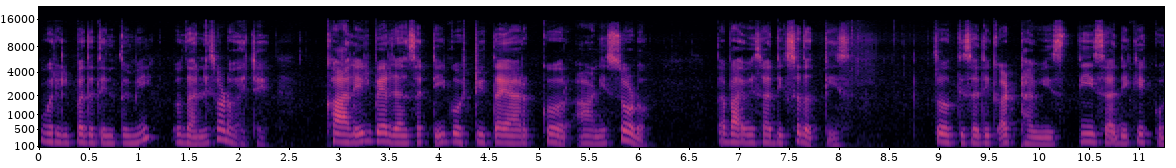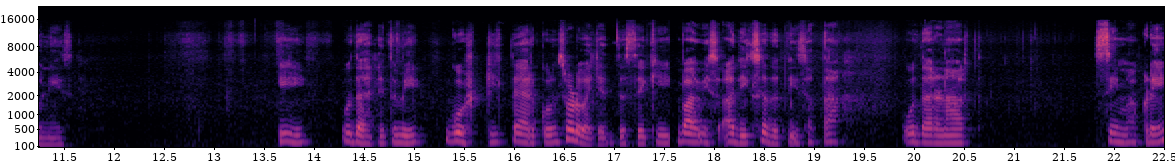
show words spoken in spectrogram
वरील पद्धतीने तुम्ही उदाहरणे सोडवायचे. खालील बेरजांसाठी गोष्टी तयार कर आणि सोडव. तर बावीस अधिक सदतीस. चौतीस अधिक अठ्ठावीस. तीस अधिक एकोणीस. ही उदाहरणे तुम्ही गोष्टी तयार करून सोडवायचे. जसे की बावीस अधिक सदतीस. आता उदाहरणार्थ सीमाकडे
